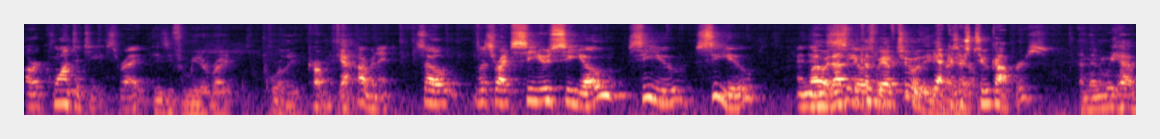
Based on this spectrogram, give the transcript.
our quantities, right? easy for me to write poorly. Carbonate. Yeah. carbonate. So let's write Cu, CO, Cu, Cu, and then By the way, that's CO3. because we have two of these Yeah, right because there's here. two coppers. And then we have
